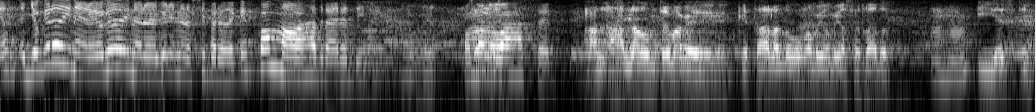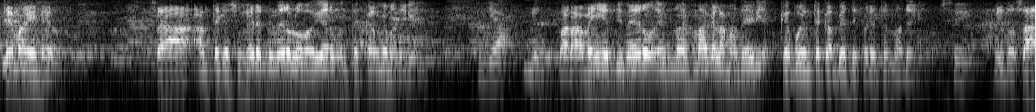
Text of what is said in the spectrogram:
yo, yo quiero dinero, yo quiero dinero, yo quiero dinero, sí, pero ¿de qué forma vas a traer el dinero? ¿Cómo O sea, lo vas a hacer? Has, hablado de un tema que, que estaba hablando con un amigo mío hace rato. Y es el tema de dinero. O sea, antes que surgiera el dinero, lo que había era un intercambio material. Ya, Para mí el dinero eh, no es más que la materia que puede intercambiar diferentes materias. sí. O sea,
